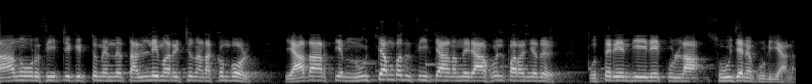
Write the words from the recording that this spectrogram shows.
നാനൂറ് സീറ്റ് കിട്ടുമെന്ന് തള്ളിമറിച്ചു നടക്കുമ്പോൾ യാഥാർത്ഥ്യം നൂറ്റമ്പത് സീറ്റാണെന്ന് രാഹുൽ പറഞ്ഞത് ഉത്തരേന്ത്യയിലേക്കുള്ള സൂചന കൂടിയാണ്.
